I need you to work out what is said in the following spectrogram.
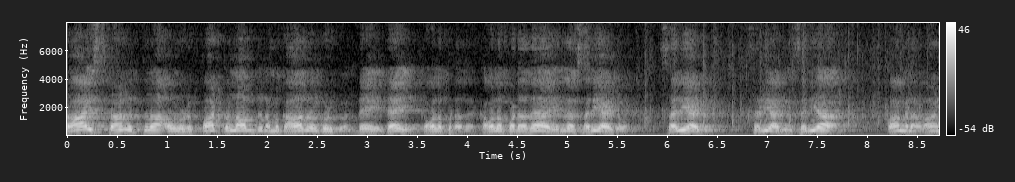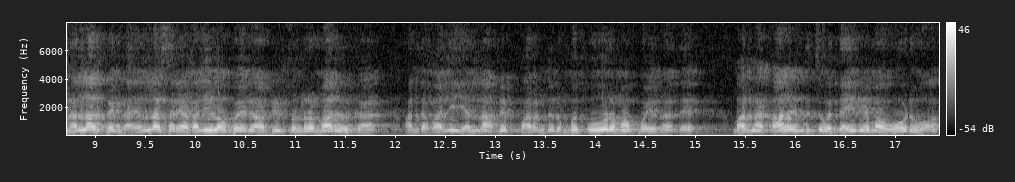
தாய் ஸ்தானத்தில் அவரோட பாட்டெல்லாம் வந்து நமக்கு ஆறுதல் கொடுக்கும். டேய் டேய் கவலைப்படாத கவலைப்படாத எல்லாம் சரியாயிடும். சரியாயிடும். சரியாயிடும் சரியா? வாங்கடா வாங்க நல்லா இருப்பேங்கடா. எல்லாம் சரியா? வலியெல்லாம் போயிடும் அப்படின்னு சொல்கிற மாதிரி இருக்கும். அந்த வலி எல்லாம் அப்படியே பறந்து ரொம்ப தூரமாக போயிடும் அது. மறுநாள் காலம் எழுந்திரிச்சு ஒரு தைரியமாக ஓடுவோம்.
